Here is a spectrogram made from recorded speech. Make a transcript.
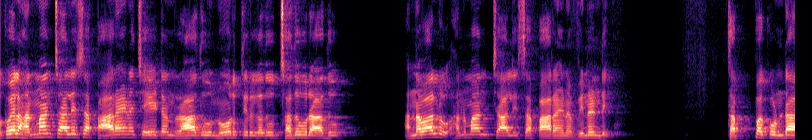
ఒకవేళ హనుమాన్ చాలీసా పారాయణ చేయటం రాదు నోరు తిరగదు చదువు రాదు అన్నవాళ్ళు హనుమాన్ చాలీసా పారాయణ వినండి. తప్పకుండా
